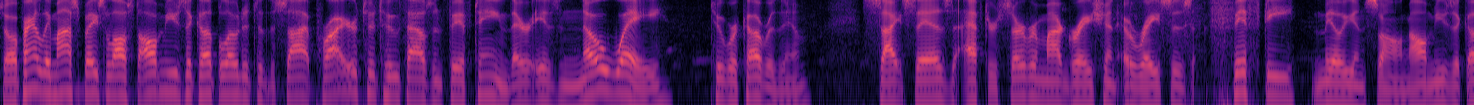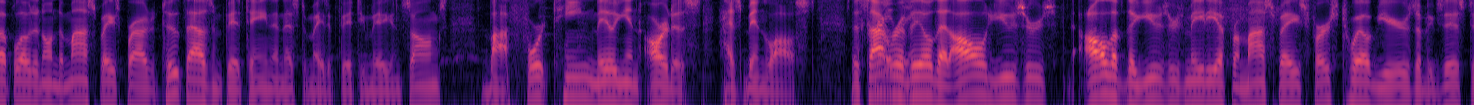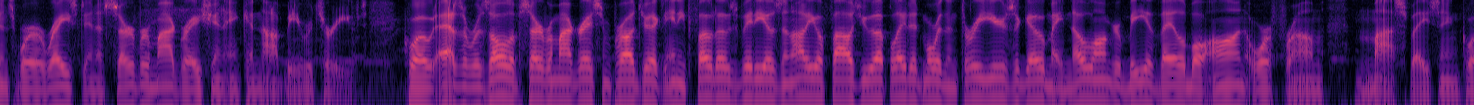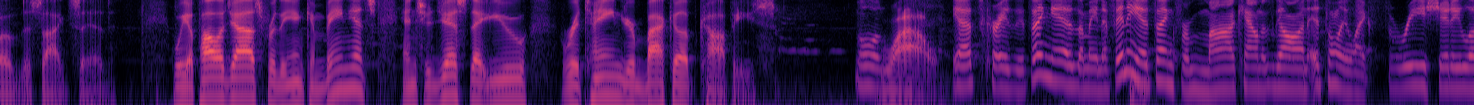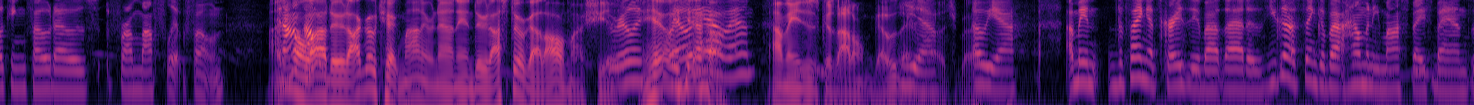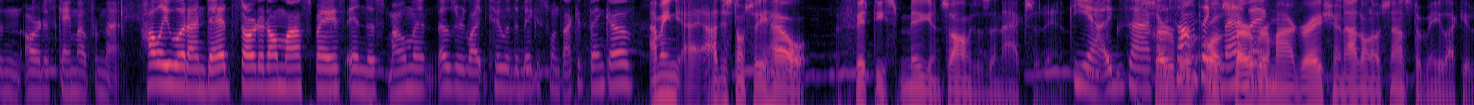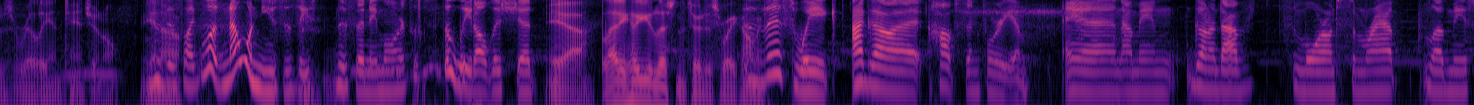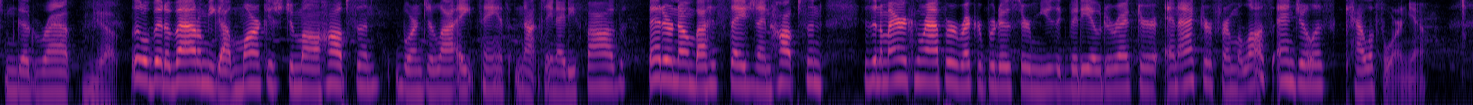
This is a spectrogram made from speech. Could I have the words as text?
So apparently, MySpace lost all music uploaded to the site prior to 2015. There is no way to recover them. Site says after server migration erases 50 million song. All music uploaded onto MySpace prior to 2015, an estimated 50 million songs by 14 million artists has been lost. The site crazy. revealed that all users, all of the users' media from MySpace first 12 years of existence were erased in a server migration and cannot be retrieved. Quote, as a result of server migration project, any photos, videos, and audio files you uploaded more than three years ago may no longer be available on or from MySpace, end quote, the site said. We apologize for the inconvenience and suggest that you retain your backup copies. Well, Wow. yeah, it's crazy. The thing is, I mean, if anything mm. from my account is gone, it's only like three shitty looking photos from my flip phone. I ain't I- gonna I lie, was- dude. I go check mine every now and then, dude. I still got all my shit. Really? Hell, Hell yeah. yeah, man. I mean, it's just because I don't go there yeah. much, but Oh yeah. I mean, the thing that's crazy about that is you got to think about how many MySpace bands and artists came up from that. Hollywood Undead started on MySpace in this moment. Those are like two of the biggest ones I could think of. I mean, I just don't see how 50 million songs is an accident. Yeah, exactly. server, Something well, server big. migration. I don't know. Sounds to me like it was really intentional. You It's just like, look, no one uses these this anymore. So let's just delete all this shit. yeah, Letty, who you listening to this week, homie? This week, I got Hopsin for you. And I mean, gonna dive some more onto some rap. Love me some good rap. Yep. little bit about him. You got Marcus Jamal Hopson, born July 18th, 1985. Better known by his stage name Hopsin, is an American rapper, record producer, music video director, and actor from Los Angeles, California.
